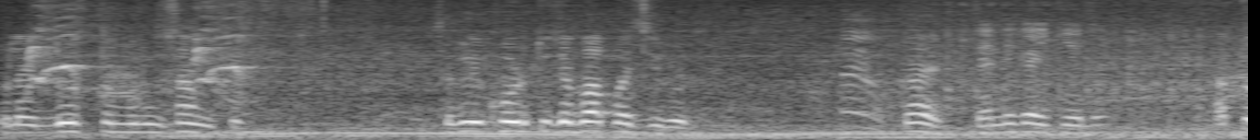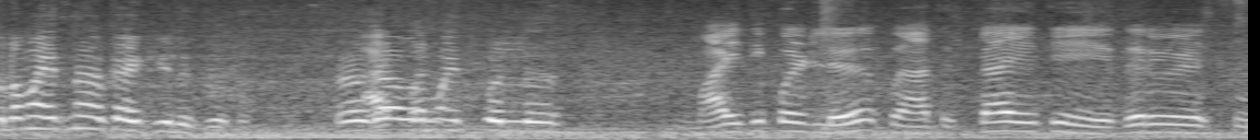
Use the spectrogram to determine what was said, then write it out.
तुला एक दोस्त म्हणून सांगतो. सगळी खोड तुझ्या बापाची बघ. काय? त्यांनी काय केलं? आता तुला माहीत नाही काय केलं ते आता. सगळं गावाला आपण- माहीत पडलं. माहिती पडलं पण आता काय ते दरवेळेस तू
